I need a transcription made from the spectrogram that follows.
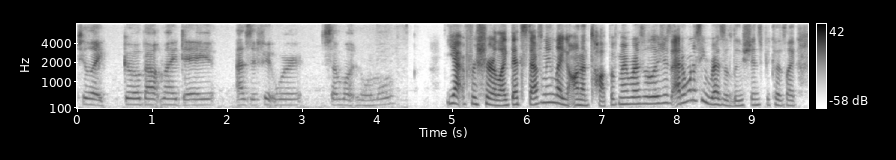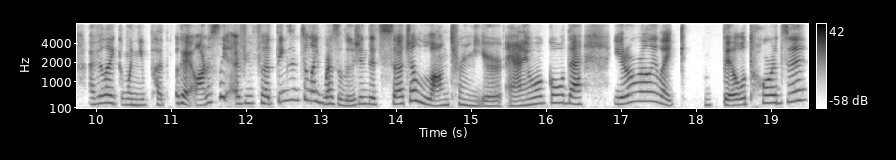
to like go about my day as if it were somewhat normal. Yeah, for sure. Like that's definitely like on a top of my resolutions. I don't want to say resolutions because like I feel like when you put okay, honestly, if you put things into like resolutions, it's such a long-term year annual goal that you don't really like build towards it.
